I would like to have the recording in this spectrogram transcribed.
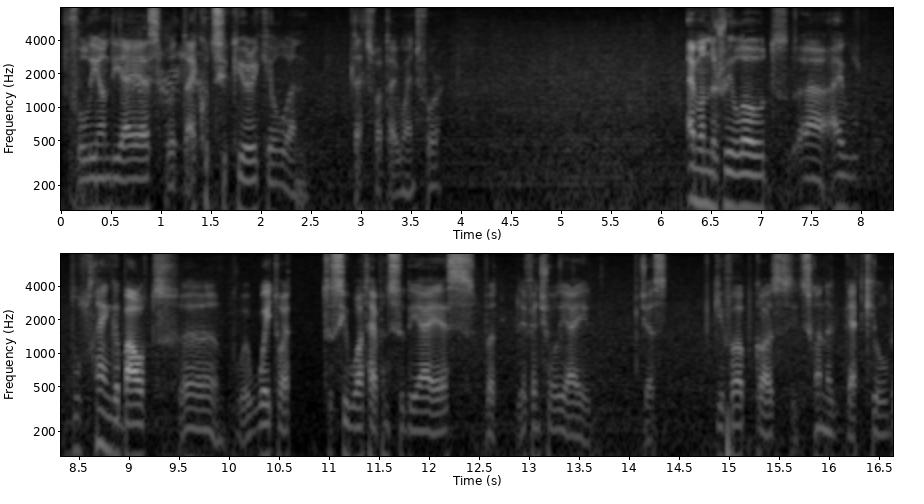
fully on the IS but I could secure a kill and that's what I went for. I'm on the reload. Uh, I will hang about, uh, wait what, to see what happens to the IS, but eventually I just give up because it's gonna get killed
